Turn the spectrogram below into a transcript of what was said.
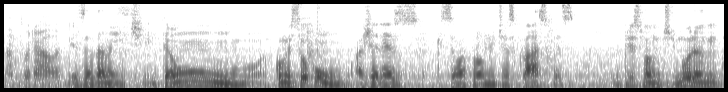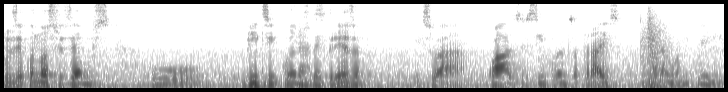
natural até. Exatamente. Então, começou com as geleias que são atualmente as clássicas, e principalmente de morango. Inclusive, quando nós fizemos o 25 anos Nossa. da empresa, isso há quase 5 anos atrás, né, o ano que vem,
